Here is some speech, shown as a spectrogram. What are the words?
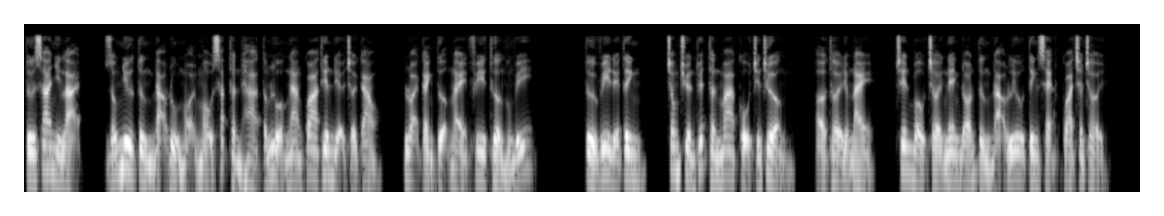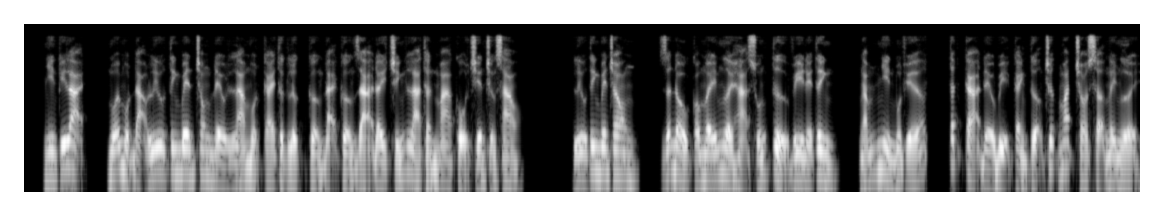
Từ xa nhìn lại, giống như từng đạo đủ mọi màu sắc thần hà tấm lụa ngang qua thiên địa trời cao, loại cảnh tượng này phi thường hùng vĩ. Từ vi đế tinh, trong truyền thuyết thần ma cổ chiến trường, ở thời điểm này, trên bầu trời nên đón từng đạo lưu tinh xẹt qua chân trời nhìn kỹ lại, mỗi một đạo lưu tinh bên trong đều là một cái thực lực cường đại cường giả, đây chính là thần ma cổ chiến trường sao? Lưu tinh bên trong, dẫn đầu có mấy người hạ xuống tử vi đế tinh, ngắm nhìn một phía, tất cả đều bị cảnh tượng trước mắt cho sợ ngây người.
